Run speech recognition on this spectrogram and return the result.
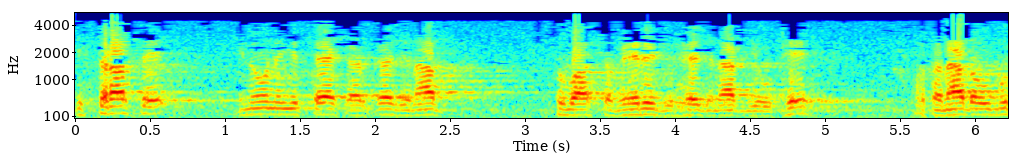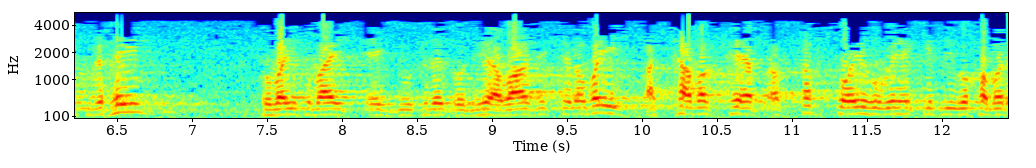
اس طرح سے انہوں نے یہ طے کر کر جناب صبح سویرے جو ہے جناب یہ اٹھے۔ اور تنا تو مصرف ہی صبح صبح ایک دوسرے کو جو ہے آواز دی، چلو بھائی اچھا وقت ہے، اب اب سب سوئے ہوئے ہیں، کسی کو خبر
